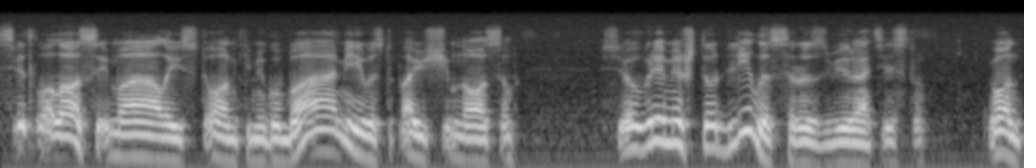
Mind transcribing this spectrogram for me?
светловолосый малый, с тонкими губами и выступающим носом. Все время, что длилось разбирательство, он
